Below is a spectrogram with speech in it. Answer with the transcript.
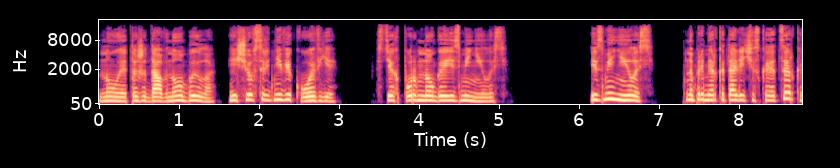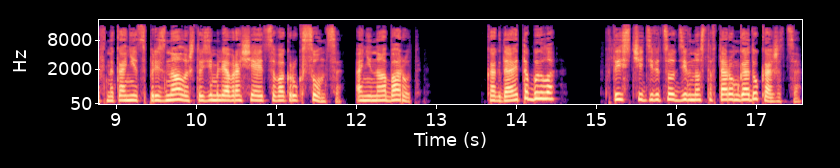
Ну, это же давно было, еще в Средневековье. С тех пор многое изменилось. Изменилось. Например, католическая церковь наконец признала, что Земля вращается вокруг Солнца, а не наоборот. Когда это было? В 1992 году, кажется.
